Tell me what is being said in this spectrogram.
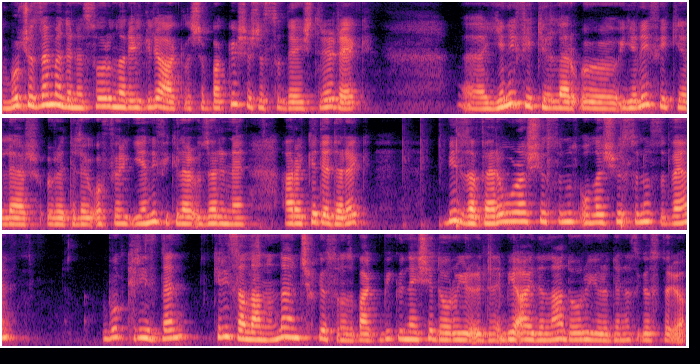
bu çözemediğiniz sorunlara ilgili arkadaşlar bakış açısı değiştirerek e, yeni fikirler e, yeni fikirler üretilerek yeni fikirler üzerine hareket ederek bir zafere uğraşıyorsunuz, ulaşıyorsunuz ve bu krizden kriz alanından çıkıyorsunuz. Bak bir güneşe doğru yürüdüğünüz, bir aydınlığa doğru yürüdüğünüzü gösteriyor.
